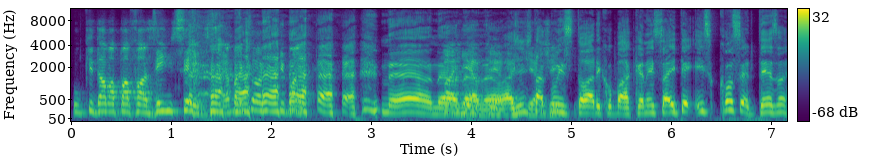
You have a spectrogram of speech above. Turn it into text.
o que dava para fazer em seis, né? Mas eu acho que vai. não, não, não, não. A, a gente tá com um histórico bacana. Isso aí, tem, isso, com certeza,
